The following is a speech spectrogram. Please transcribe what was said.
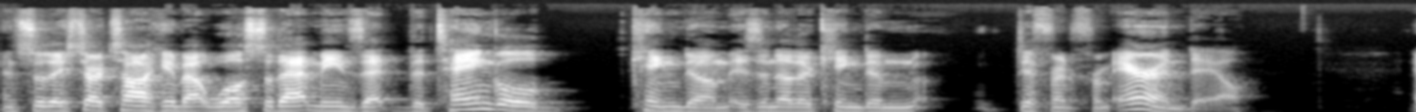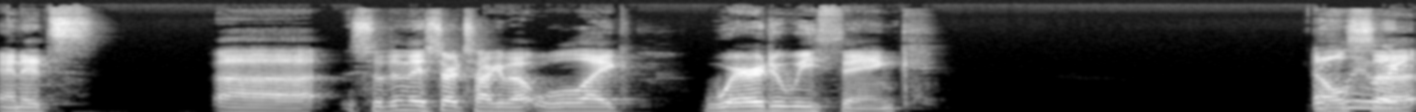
And so they start talking about, well, so that means that the Tangled kingdom is another kingdom different from Arendelle. And it's uh so then they start talking about, well, like, where do we think If we Elsa were-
